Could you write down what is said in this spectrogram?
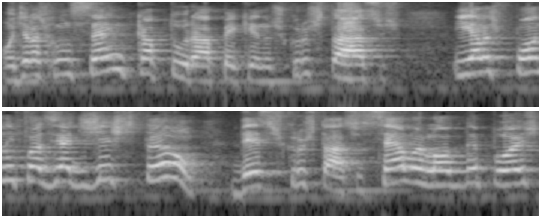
onde elas conseguem capturar pequenos crustáceos e elas podem fazer a digestão desses crustáceos. Células logo depois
